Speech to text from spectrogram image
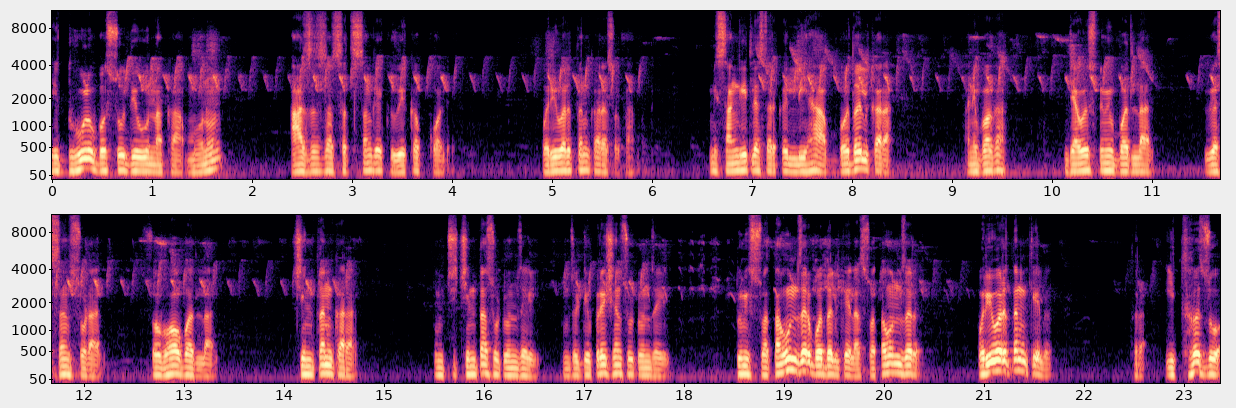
ही धूळ बसू देऊ नका म्हणून आजचा सत्संग एक वेकअप कॉल आहे. परिवर्तन करा स्वतःमध्ये मी सांगितल्यासारखं लिहा बदल करा. आणि बघा ज्यावेळेस तुम्ही बदलाल व्यसन सोडाल स्वभाव बदलाल चिंतन कराल तुमची चिंता सुटून जाईल तुमचं डिप्रेशन सुटून जाईल. तुम्ही स्वतःहून जर बदल केला स्वतःहून जर परिवर्तन केलं तर इथं जो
